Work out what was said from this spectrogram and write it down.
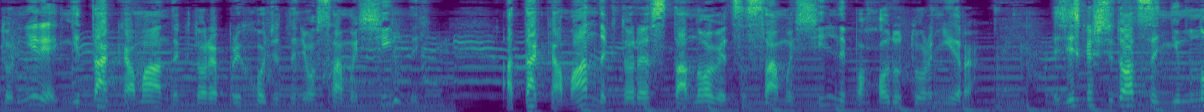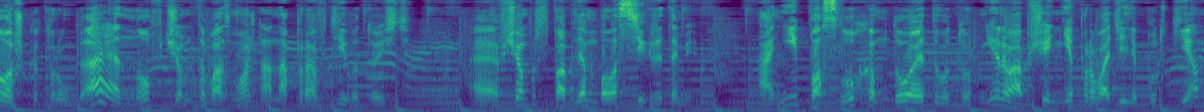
турнире не та команда, которая приходит на него самой сильной, а та команда, которая становится самой сильной по ходу турнира. Здесь, конечно, ситуация немножко другая, но в чем-то, возможно, она правдива. То есть, э, в чем просто проблема была с секретами? Они, по слухам, до этого турнира вообще не проводили буткемп,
